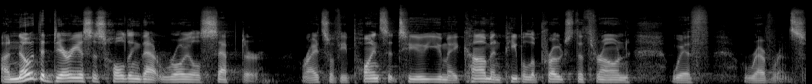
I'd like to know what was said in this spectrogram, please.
Uh, note that Darius is holding that royal scepter, right? So if he points it to you, you may come, and people approach the throne with reverence.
